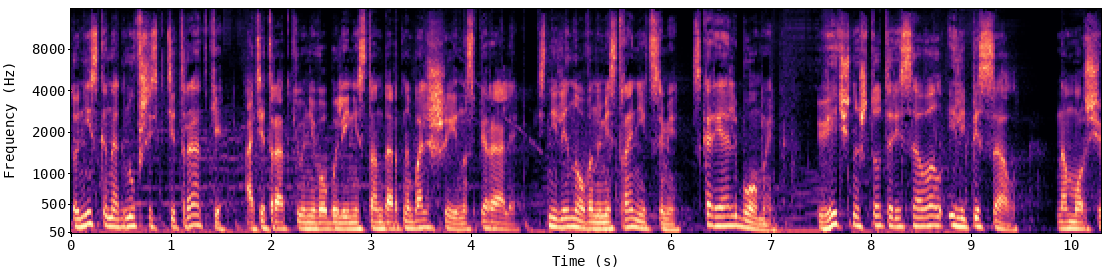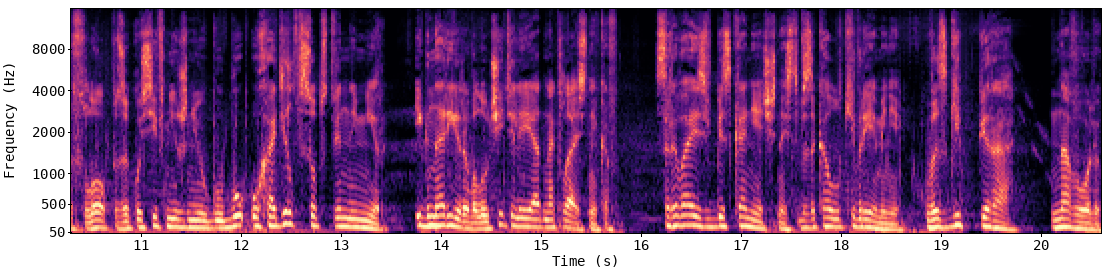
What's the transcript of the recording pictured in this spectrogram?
то низко нагнувшись к тетрадке, а тетрадки у него были нестандартно большие, на спирали, с нелинованными страницами, скорее альбомы, вечно что-то рисовал или писал. Наморщив лоб, закусив нижнюю губу, уходил в собственный мир, игнорировал учителя и одноклассников, срываясь в бесконечность, в закоулки времени, в изгиб пера, на волю.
